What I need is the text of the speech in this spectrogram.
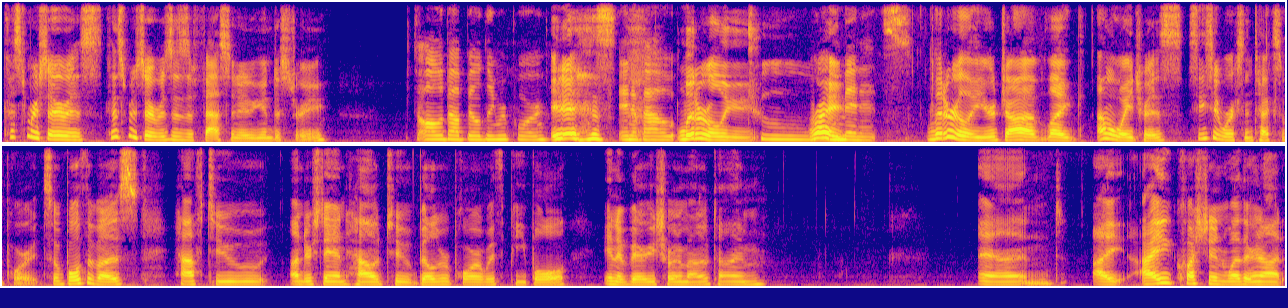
Customer service. Customer service is a fascinating industry. It's all about building rapport It is. in about Literally. two Right. minutes. literally your job like i'm a waitress Cece works in tech support so both of us have to understand how to build rapport with people in a very short amount of time and i i question whether or not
